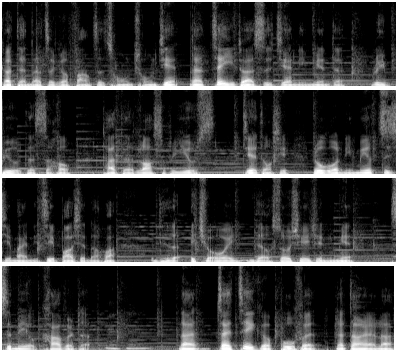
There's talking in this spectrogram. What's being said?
要等到这个房子重重建。那这一段时间里面的 rebuild 的时候，它的 loss of use 这些东西，如果你没有自己买你自己保险的话，你的 HOA、你的 association 里面是没有 cover 的。那在这个部分，那当然了，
